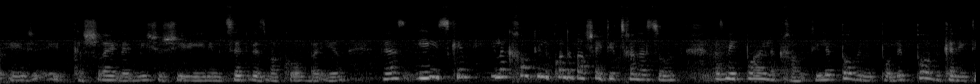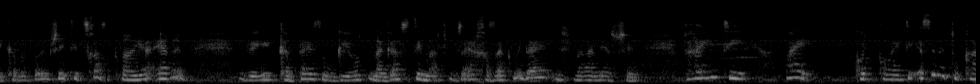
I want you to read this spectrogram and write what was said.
אה, התקשרה אליי מישהו שהיא נמצאת באיזה מקום בעיר, ואז היא הסכים, היא לקחה אותי לכל דבר שהייתי צריכה לעשות. אז מפה היא לקחה אותי לפה ומפה לפה, וקניתי כמה דברים שהייתי צריכה, זה כבר היה ערב. והיא קנתה איזה עוגיות, נגסתי משהו, זה היה חזק מדי, נשברה לי השם. וראיתי, וואי, קודם כל ראיתי איזה מתוקה,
